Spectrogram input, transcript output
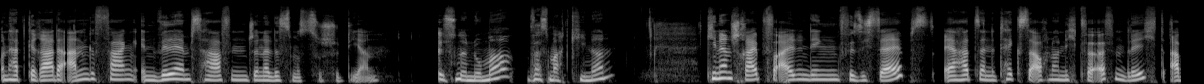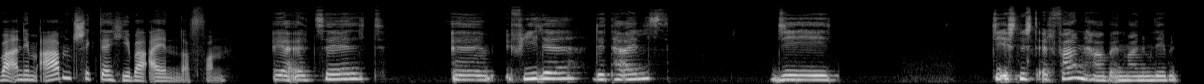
und hat gerade angefangen, in Wilhelmshaven Journalismus zu studieren. Ist eine Nummer. Was macht Kinan? Kinan schreibt vor allen Dingen für sich selbst. Er hat seine Texte auch noch nicht veröffentlicht, aber an dem Abend schickt der Heber einen davon. Er erzählt äh, viele Details, die, die ich nicht erfahren habe in meinem Leben.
